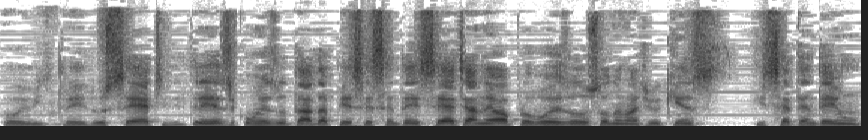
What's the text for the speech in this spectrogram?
ou 23 do 7 de 13, com o resultado da P67, a ANEL aprovou a Resolução Normativa 571,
